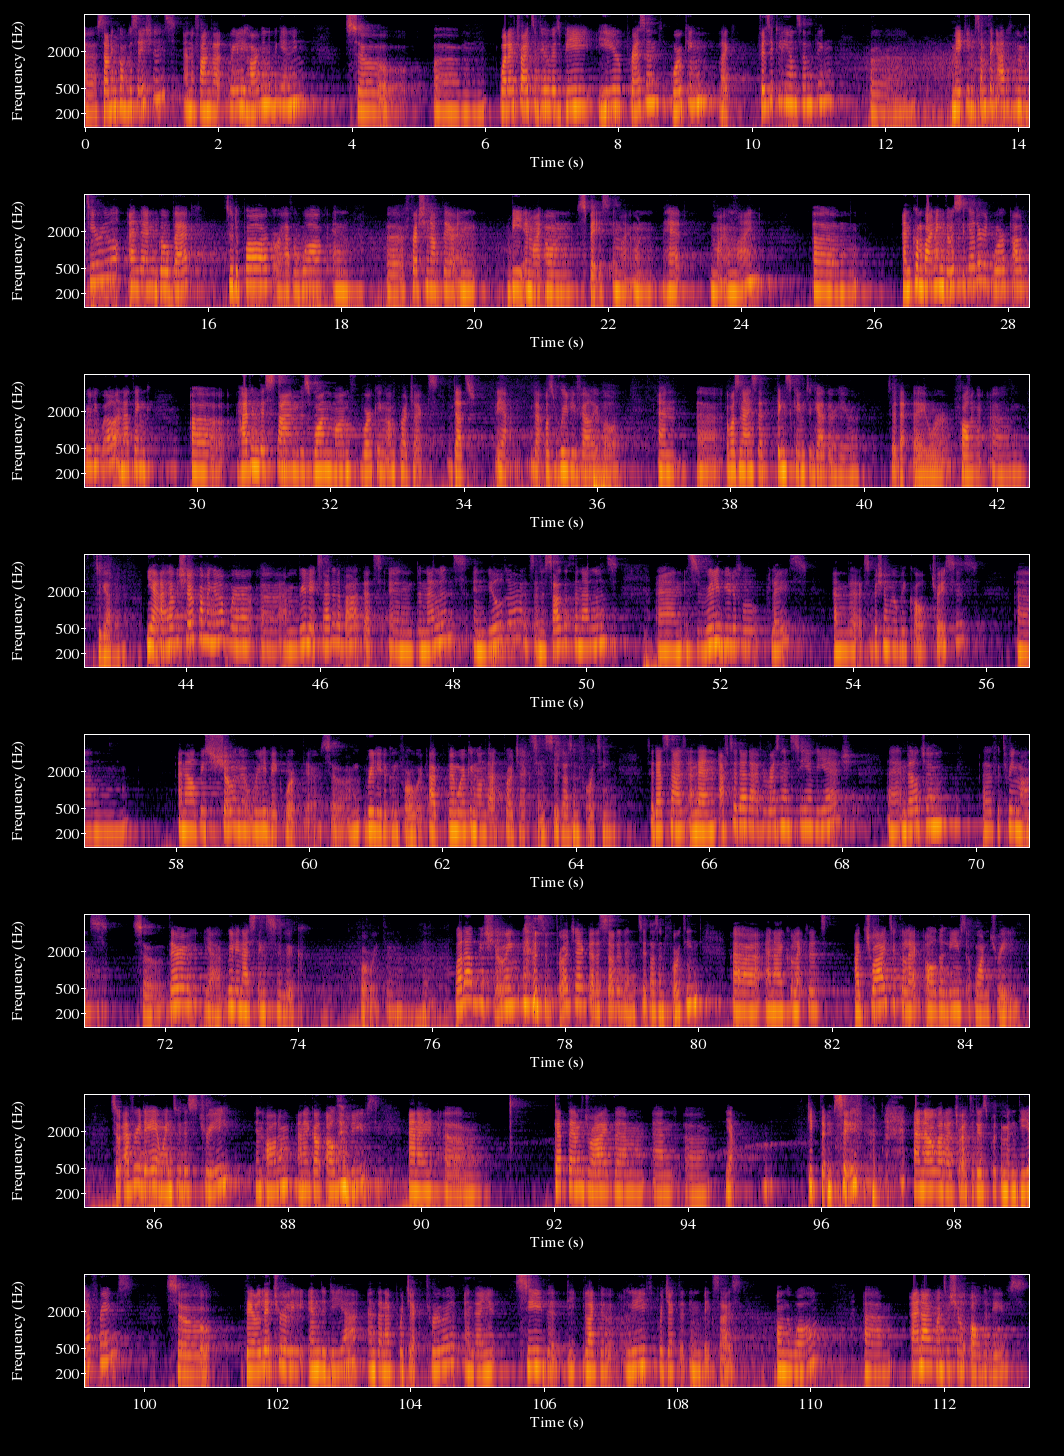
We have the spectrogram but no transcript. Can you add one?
uh, starting conversations, and I found that really hard in the beginning. So um, what I try to do is be here, present, working like physically on something, or uh, making something out of the material, and then go back to the park or have a walk and uh, freshen up there and be in my own space, in my own head, in my own mind. Um, and combining those together, it worked out really well. And I think uh, having this time, this one month working on projects, that's yeah, that was really valuable, and uh, it was nice that things came together here, so that they were falling um, together. Yeah, I have a show coming up where uh, I'm really excited about. That's in the Netherlands, in Wilde. It's in the south of the Netherlands, and it's a really beautiful place. And the exhibition will be called Traces. Um, and I'll be showing a really big work there. So I'm really looking forward. I've been working on that project since 2014. So that's nice. And then after that, I have a residency in Liège, uh, in Belgium, uh, for three months. So there, yeah, really nice things to look forward to. Yeah. What I'll be showing is a project that I started in 2014, uh, and I collected, I tried to collect all the leaves of one tree. So every day I went to this tree in autumn and I got all the leaves and I um, kept them, dried them, and uh, yeah, keep them safe. and now what I try to do is put them in dia frames. So they're literally in the dia, and then I project through it, and then you see the, the like the leaf projected in big size on the wall. Um, and I want to show all the leaves.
